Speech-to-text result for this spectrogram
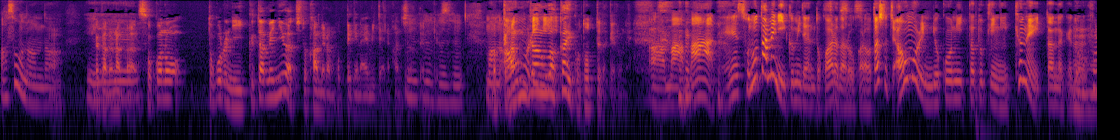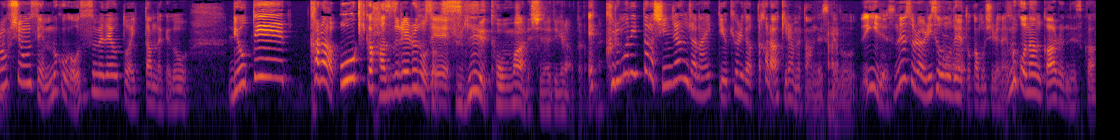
あそうなんだ、だからなんかそこのところに行くためにはちょっとカメラ持っていけないみたいな感じだったような気がする、まあまあ、ガンガン若い子撮ってたけどね。あまあまあね。そのために行くみたいなとこあるだろうから。私たち青森に旅行に行った時に去年行ったんだけど、うんうん。不老不死温泉向こうがおすすめだよとは言ったんだけど旅程から大きく外れるのですげえ遠回りしないといけなかったからえね車で行ったら死んじゃうんじゃないっていう距離だったから諦めたんですけど、い、いですね。それは理想のデートかもしれない。向こうなんかあるんですか？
